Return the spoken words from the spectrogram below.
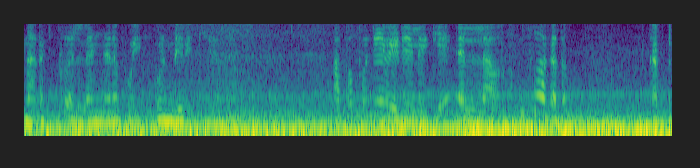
നടക്കുമല്ല ഇങ്ങനെ പോയിക്കൊണ്ടിരിക്കുകയാണ്. അപ്പൊ പുതിയ വീഡിയോയിലേക്ക് എല്ലാവർക്കും സ്വാഗതം. കട്ട്.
